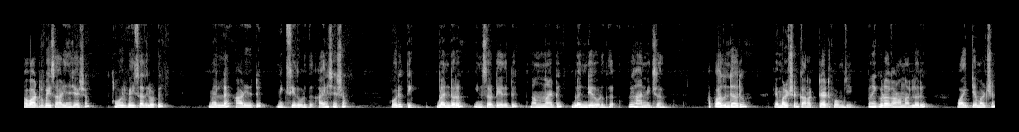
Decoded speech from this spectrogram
ആ വാട്ടർ ഫേസ് ആഡ് ചെയ്തതിന് ശേഷം ഓയിൽ ഫേസ് അതിലോട്ട് മെല്ലെ ആഡ് ചെയ്തിട്ട് മിക്സ് ചെയ്ത് കൊടുക്കുക. അതിന് ശേഷം ഒരു തിക്ക് ബ്ലെൻഡർ ഇൻസേർട്ട് ചെയ്തിട്ട് നന്നായിട്ട് ബ്ലെൻഡ് ചെയ്ത് കൊടുക്കുക. ഒരു ഹാൻഡ് മിക്സർ അപ്പോൾ അതിന്റെ ഒരു എമൾഷൻ കറക്റ്റായിട്ട് ഫോം ചെയ്യും. ഇപ്പോൾ നിങ്ങൾക്ക് ഇവിടെ കാണാൻ നല്ലൊരു വൈറ്റ് എമൾഷൻ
